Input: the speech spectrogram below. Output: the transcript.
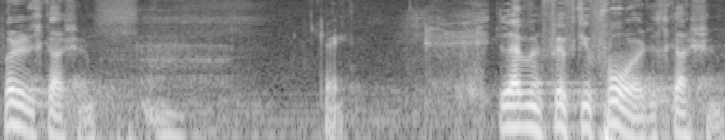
Further discussion? Okay. 1154, discussion.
